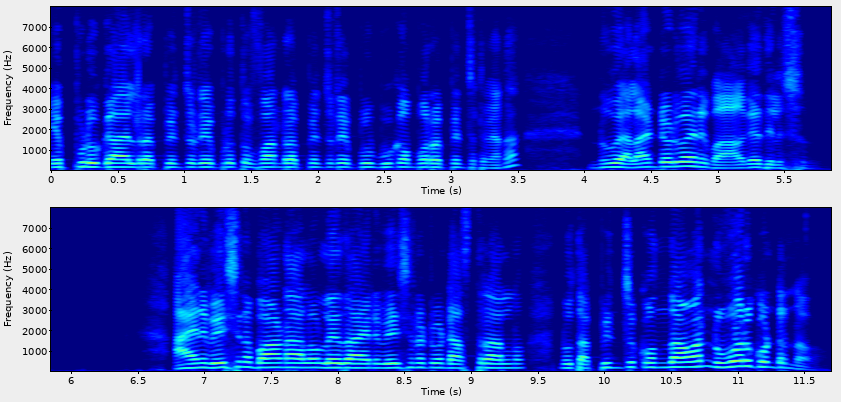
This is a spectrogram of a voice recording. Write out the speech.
ఎప్పుడు గాలి రప్పించడం ఎప్పుడు తుఫాన్ రప్పించడం ఎప్పుడు భూకంపం రప్పించడమేనా నువ్వు ఎలాంటివాడు ఆయనకు బాగా తెలుసు. ఆయన వేసిన బాణాలను లేదా ఆయన వేసినటువంటి అస్త్రాలను నువ్వు తప్పించుకుందామని నువ్వు అనుకుంటున్నావు.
